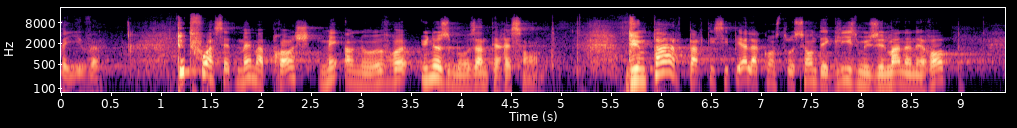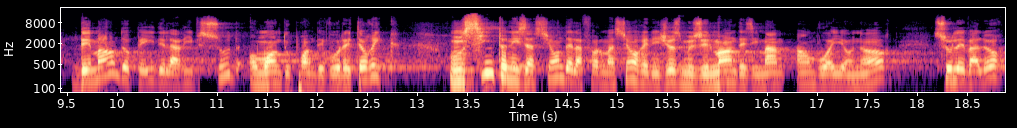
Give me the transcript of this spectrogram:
rives. Toutefois, cette même approche met en œuvre une osmose intéressante. D'une part, participer à la construction d'églises musulmanes en Europe demande aux pays de la rive sud, au moins du point de vue rhétorique, une syntonisation de la formation religieuse musulmane des imams envoyés au nord sur les valeurs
